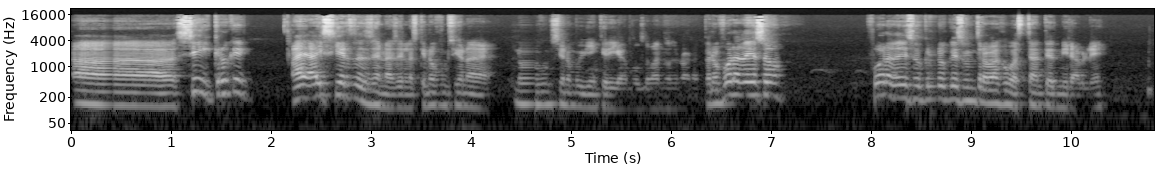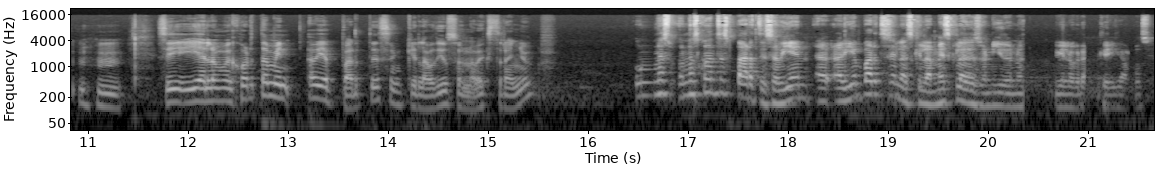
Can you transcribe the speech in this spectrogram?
ah, sí, creo que hay, hay ciertas escenas en las que no funciona, no funciona muy bien que digamos la banda sonora, pero fuera de eso, fuera de eso creo que es un trabajo bastante admirable. Sí, y a lo mejor también había partes en que el audio sonaba extraño. unas, unas cuantas partes, habían, ha- habían partes en las que la mezcla de sonido no bien lograda, que digamos.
